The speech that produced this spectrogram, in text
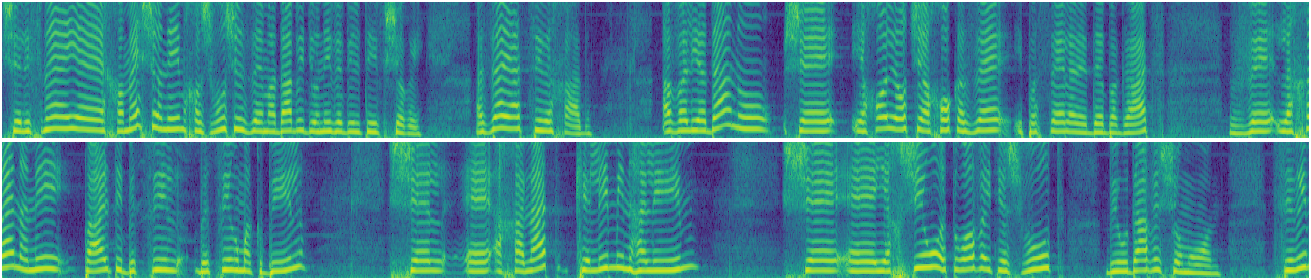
שלפני אה, חמש שנים חשבו שזה מדע בדיוני ובלתי אפשרי. אז זה היה ציר אחד. אבל ידענו שיכול להיות שהחוק הזה ייפסל על ידי בג"ץ, ולכן אני פעלתי בציר, בציר מקביל של אה, הכנת כלים מנהליים שיכשירו את רוב ההתיישבות ביהודה ושומרון. צירים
